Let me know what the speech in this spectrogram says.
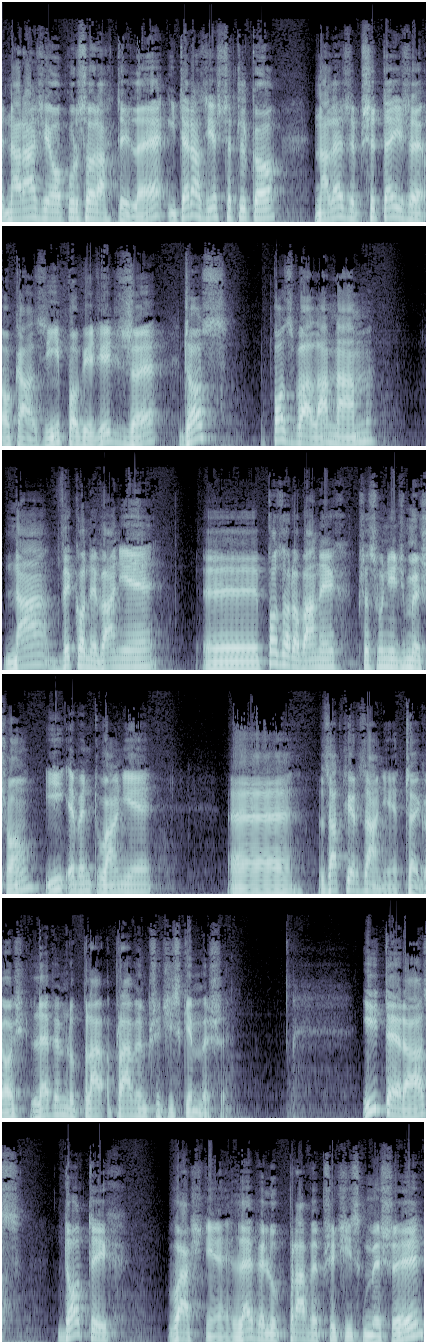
y, na razie o kursorach tyle. I teraz jeszcze tylko należy przy tejże okazji powiedzieć, że JOS pozwala nam na wykonywanie y, pozorowanych przesunięć myszą i ewentualnie e, zatwierdzanie czegoś lewym lub prawym przyciskiem myszy. I teraz do tych właśnie lewy lub prawy przycisk myszy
